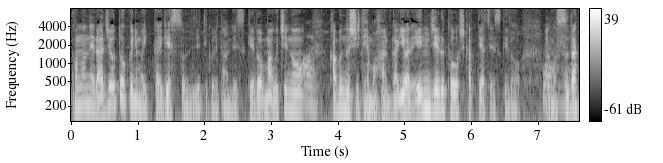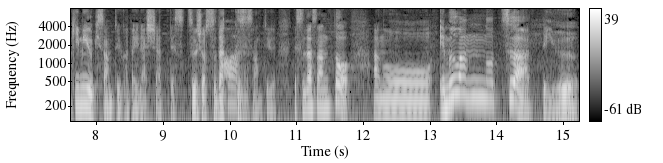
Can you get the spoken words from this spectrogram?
このね、ラジオトークにも一回ゲストで出てくれたんですけど、まあ、うちの株主でも、はい、いわゆるエンジェル投資家ってやつですけど、あの、須田木美幸さんという方いらっしゃって、通称スダックスさんという、はい、須田さんと、あのー、M1 のツアーっていう、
